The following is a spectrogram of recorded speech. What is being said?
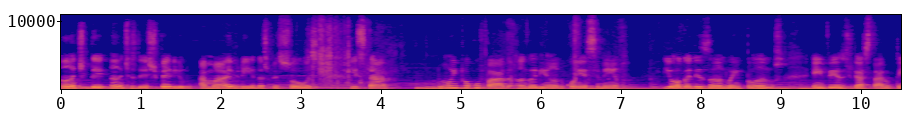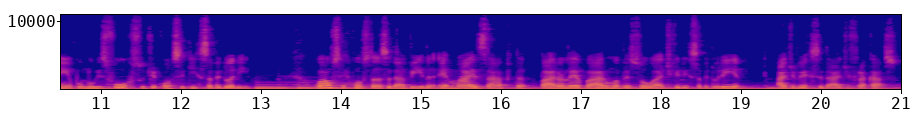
Antes, de, antes deste período, a maioria das pessoas está muito ocupada angariando conhecimento e organizando em planos, em vez de gastar o tempo no esforço de conseguir sabedoria. Qual circunstância da vida é mais apta para levar uma pessoa a adquirir sabedoria? Adversidade e fracasso.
